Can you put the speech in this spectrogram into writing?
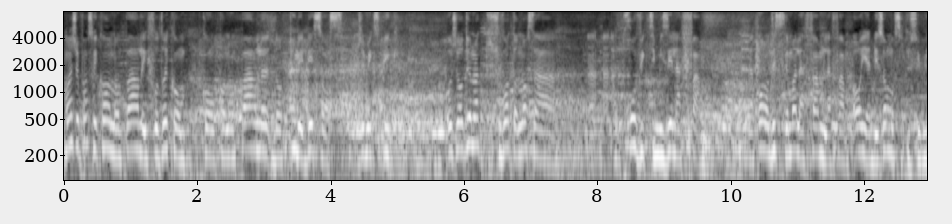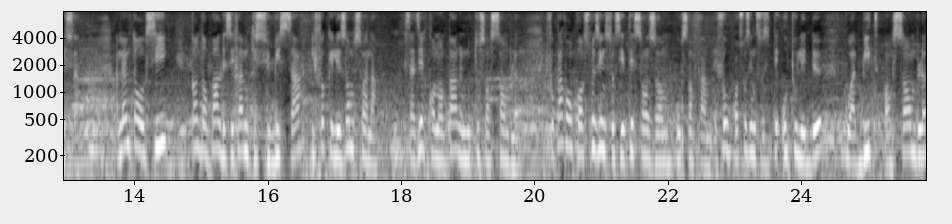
Moi, je pense que quand on en parle, il faudrait qu'on en parle dans tous les deux sens. Je m'explique. Aujourd'hui, on a souvent tendance à, trop victimiser la femme. D'accord On dit seulement la femme, la femme. Or, il y a des hommes aussi qui subissent ça. En même temps aussi, quand on parle de ces femmes qui subissent ça, il faut que les hommes soient là. C'est-à-dire qu'on en parle nous tous ensemble. Il ne faut pas qu'on construise une société sans hommes ou sans femmes. Il faut qu'on construise une société où tous les deux cohabitent ensemble.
